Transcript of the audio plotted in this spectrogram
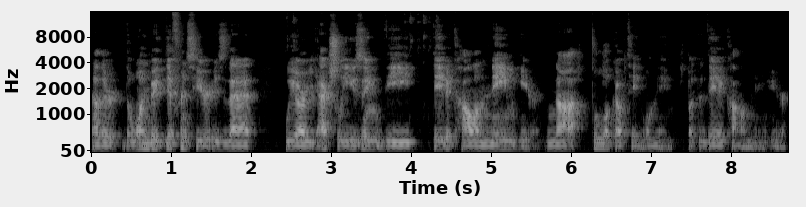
Now, there, the one big difference here is that we are actually using the data column name here, not the lookup table name, but the data column name here.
